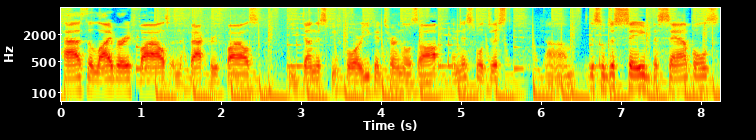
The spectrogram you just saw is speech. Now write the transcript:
has the library files and the factory files, you've done this before, you can turn those off and this will just um, this will just save the samples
